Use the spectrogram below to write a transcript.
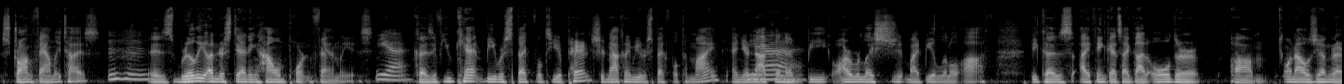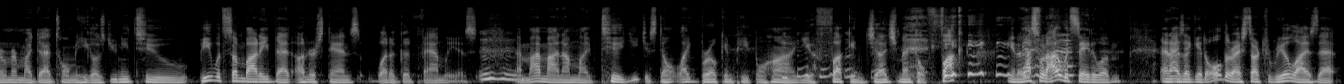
strong family ties. Is really understanding how important family is. Mm-hmm. Yeah. Because if you can't be respectful to your parents, you're not going to be respectful to mine, and you're not going to be. Our relationship might be a little off. Because I think as I got older. Um, when I was younger, I remember my dad told me, he goes, You need to be with somebody that understands what a good family is. Mm-hmm. In my mind, I'm like, Dude, you just don't like broken people, huh? You fucking judgmental fuck. You know, that's what I would say to him. And as I get older, I start to realize that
